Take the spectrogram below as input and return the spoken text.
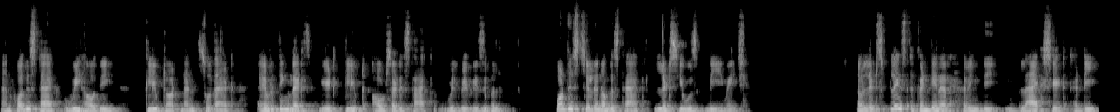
and for the stack we have the clip.none so that everything that is get clipped outside the stack will be visible. For this children of the stack let's use the image. Now let's place a container having the black shade at the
